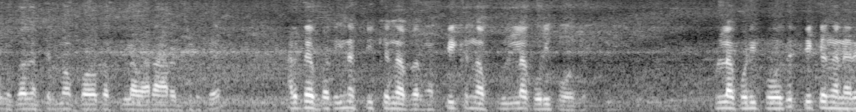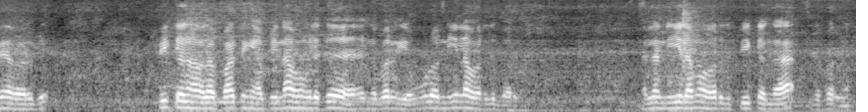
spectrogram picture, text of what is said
இப்போ பாருங்கள் திரும்ப கோவக்காய் ஃபுல்லாக வர ஆரம்பிச்சிருக்கு. அடுத்தது பார்த்தீங்கன்னா பீக்கங்காய் பாருங்கள் பீக்கங்காய் ஃபுல்லாக கொடி போகுது. ஃபுல்லாக கொடி போகுது. பீக்கங்காய் நிறையா வருது. பீக்கங்காயில் பார்த்தீங்க அப்படின்னா உங்களுக்கு இங்கே பாருங்கள் எவ்வளோ நீளம் வருது பாருங்கள் நல்லா நீளமாக வருது பீக்கங்காய் இங்கே பாருங்கள்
